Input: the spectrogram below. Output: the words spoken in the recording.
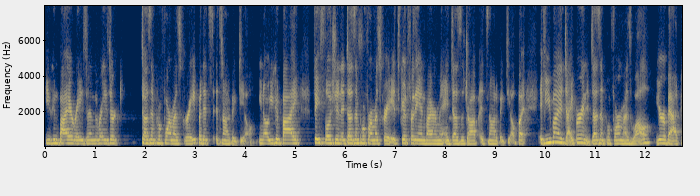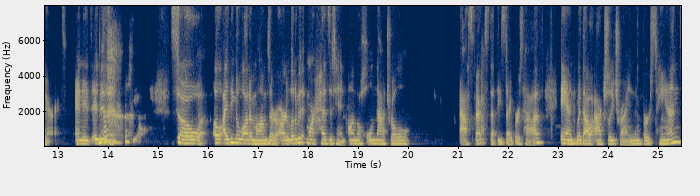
you can buy a razor and the razor doesn't perform as great, but it's it's not a big deal. You know, you could buy face lotion, it doesn't perform as great. It's good for the environment, it does the job, it's not a big deal. But if you buy a diaper and it doesn't perform as well, you're a bad parent. And it it is a deal. So I think a lot of moms are are a little bit more hesitant on the whole natural aspects that these diapers have. And without actually trying them firsthand,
